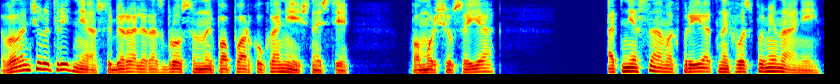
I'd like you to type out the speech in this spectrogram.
Волонтеры три дня собирали разбросанные по парку конечности. Поморщился я от не самых приятных воспоминаний.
